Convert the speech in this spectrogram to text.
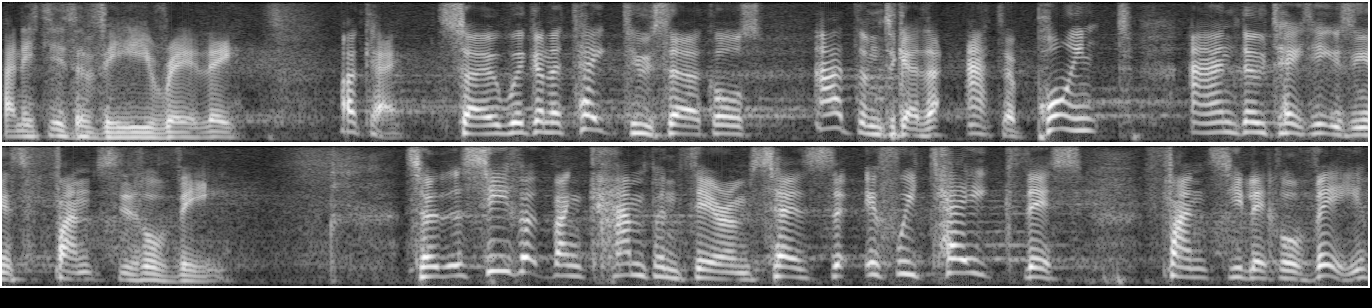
And it is a V, really. Okay, so we're going to take two circles, add them together at a point, and notate it using this fancy little V. So the Seifert-van Kampen theorem says that if we take this fancy little v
